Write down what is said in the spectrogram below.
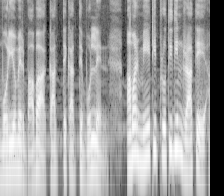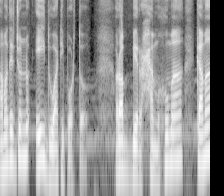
মরিয়মের বাবা কাঁদতে কাঁদতে বললেন, আমার মেয়েটি প্রতিদিন রাতে আমাদের জন্য এই দুয়াটি পড়ত। রব্বির হামহুমা কামা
